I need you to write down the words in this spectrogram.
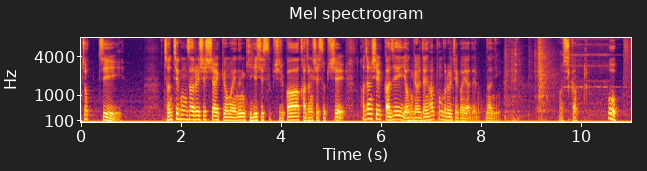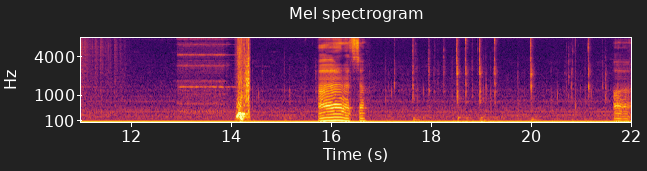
쪽지 전체 공사를 실시할 경우에는 기계 실습실과 가정 실습실, 화장실까지 연결된 환풍구를 제거해야 되나니. 어, 시간. 오. 아, 나 진짜. 아,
